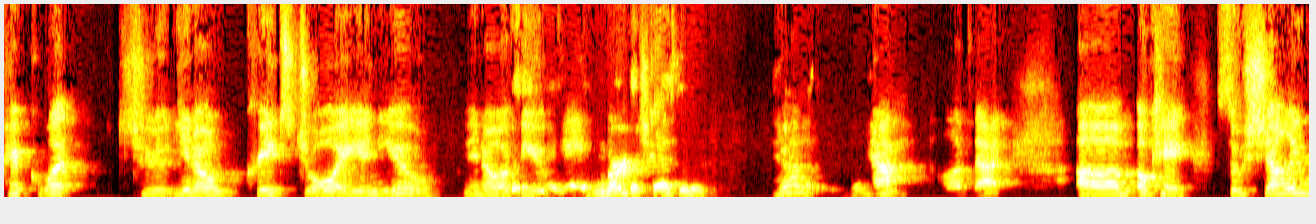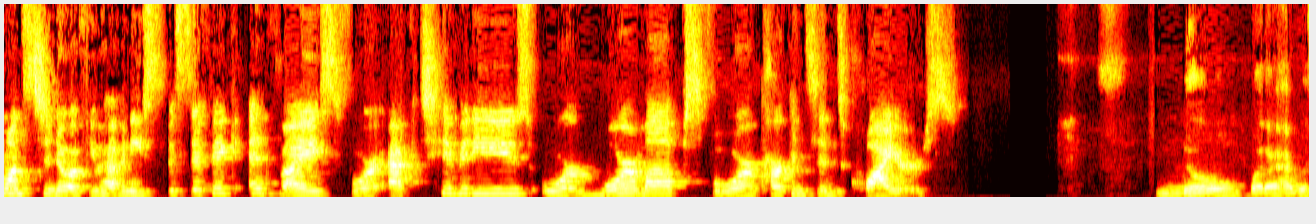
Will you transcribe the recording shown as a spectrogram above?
pick what to you know creates joy in you. You know, if yeah, you yeah, you the president. Yeah, yeah, yeah, I love that. Um, okay, so Shelly wants to know if you have any specific advice for activities or warm ups for Parkinson's choirs. No, but I have a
